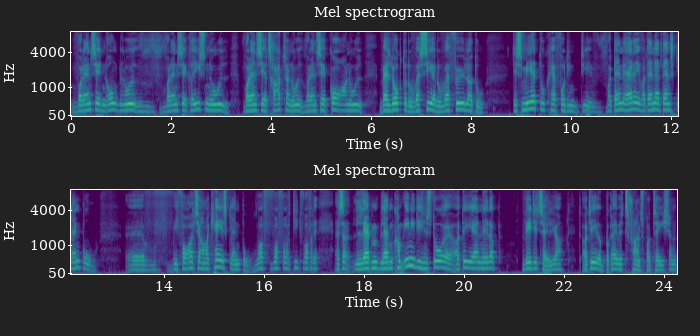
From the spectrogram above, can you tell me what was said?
hvordan ser den onkel ud, hvordan ser grisen ud, hvordan ser traktoren ud, hvordan ser gården ud, hvad lugter du, hvad ser du, hvad føler du. Det mere du kan få din, de, hvordan er det, hvordan er dansk landbrug øh, i forhold til amerikansk landbrug, hvor, hvorfor dit, hvorfor det, altså lad dem, lad dem komme ind i din historie, og det er netop ved detaljer, og det er jo begrebet transportation.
